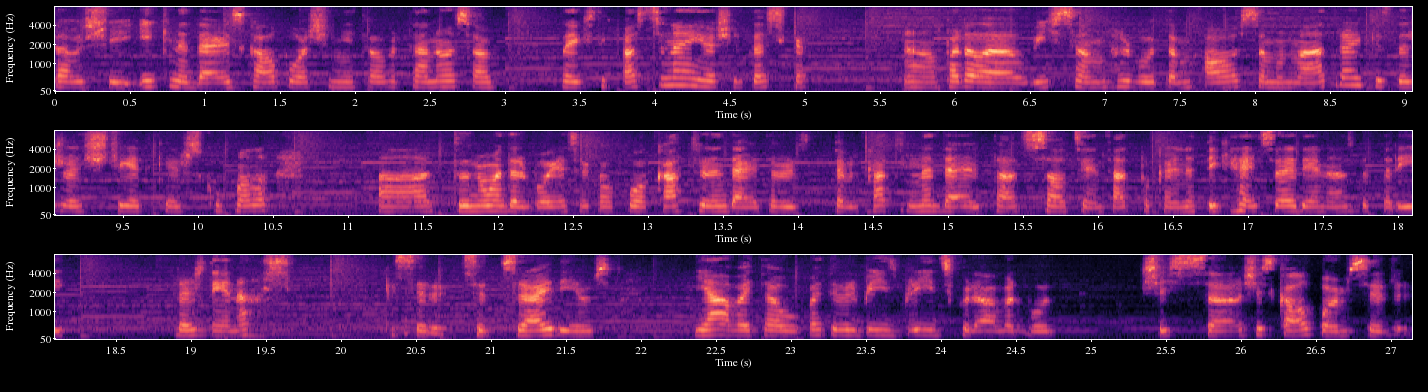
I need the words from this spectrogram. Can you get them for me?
tava šī iknedēļas kalpošana, ja to var tā nosaukt, liekas tik fascinējoši, ir tas, ka uh, paralēli visam, varbūt tam haosam un vētrai, kas dažreiz šķiet, ka ir skola, uh, tu nodarbojies ar kaut ko katru nedēļu. Tev ir, tev ir katru nedēļu tāds sauciens atpakaļ ne tikai svētdienās, bet arī trešdienās, kas ir, kas ir tas raidījums. Jā, vai tev, vai tev ir bijis brīdis, kurā varbūt šis, šis kalpojums ir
